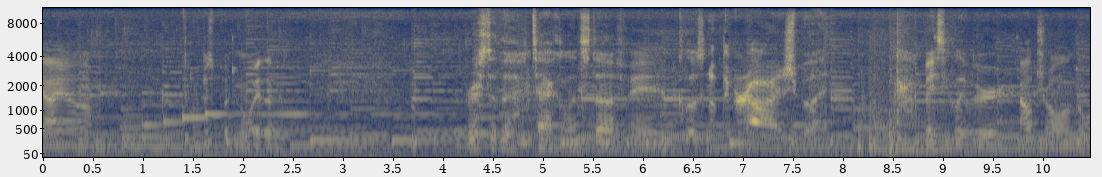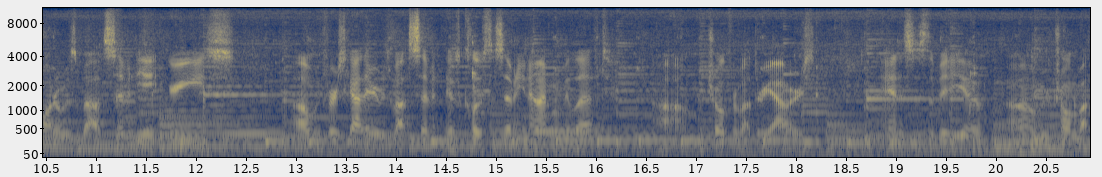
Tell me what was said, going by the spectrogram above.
I um, I'm just putting away the rest of the tackle and stuff and closing up the garage, but basically we were out trolling. The water was about 78 degrees. Uh, when we first got there, it was about seven. It was close to 79 when we left. Um, we trolled for about three hours, and this is the video. Um, we were trolling about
